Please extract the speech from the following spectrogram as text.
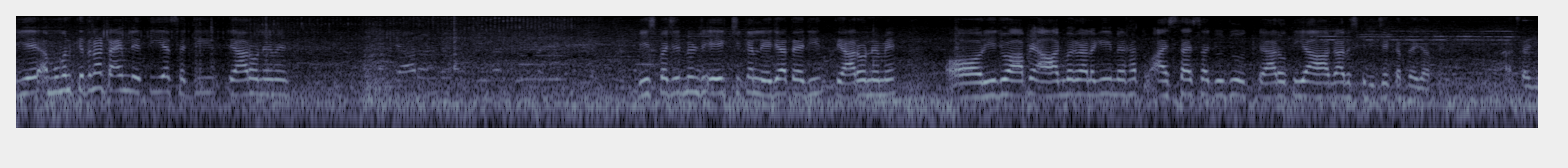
ये अमूमन कितना टाइम लेती है सब्ज़ी तैयार होने में? बीस पच्चीस मिनट एक चिकन ले जाता है जी तैयार होने में। और ये जो आपने आग वगैरह लगी, मेरे ख्याल तो आहिस्ता आहिस्ता जो जो तैयार होती है, आग आप इसके नीचे करते जाते हैं। अच्छा जी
